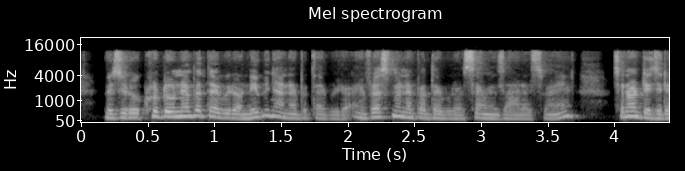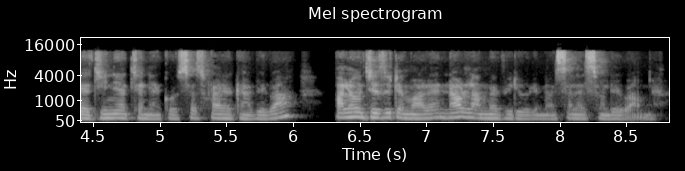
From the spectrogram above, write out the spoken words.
။မျိုးဆိုလို့ crypto နဲ့ပတ်သက်ပြီးတော့နေပညာနဲ့ပတ်သက်ပြီးတော့ investment နဲ့ပတ်သက်ပြီးတော့စိတ်ဝင်စားရဆိုရင်ကျွန်တော် digital genius channel ကို subscribe လုပ်ထားပေးပါ။အားလုံးကျေးဇူးတင်ပါတယ်။နောက်လာမယ့်ဗီဒီယိုတွေမှာဆက်လက်ဆွေးနွေးပါမယ်။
